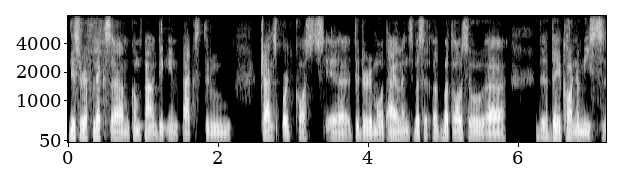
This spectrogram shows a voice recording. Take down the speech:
This reflects um, compounding impacts through transport costs uh, to the remote islands, but, but also the, the, economy's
